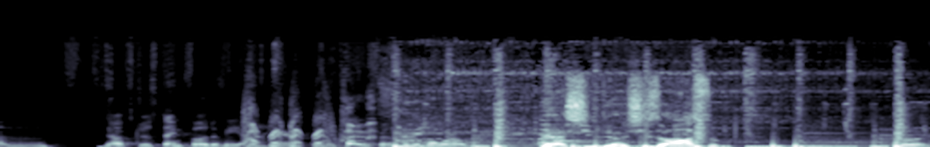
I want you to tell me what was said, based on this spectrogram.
am nope, just thankful to be on here and excited for the football world. Yes, she does. She's awesome. All right.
